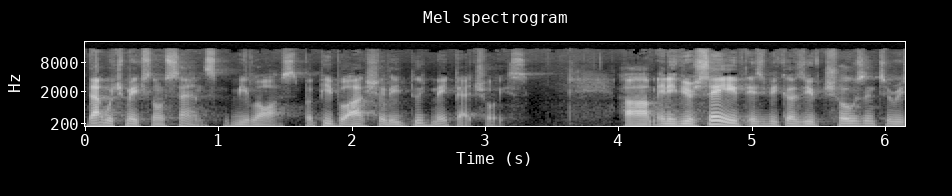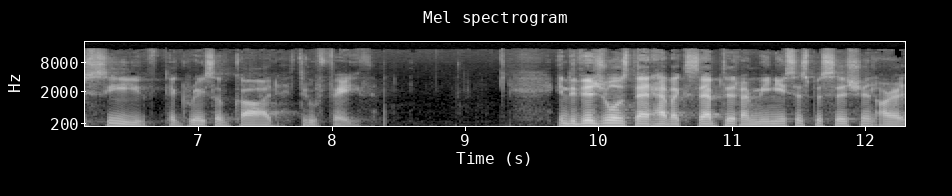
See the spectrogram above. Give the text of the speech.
that which makes no sense, be lost. But people actually do make that choice. Um, and if you're saved, it's because you've chosen to receive the grace of God through faith. Individuals that have accepted Arminius' position are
